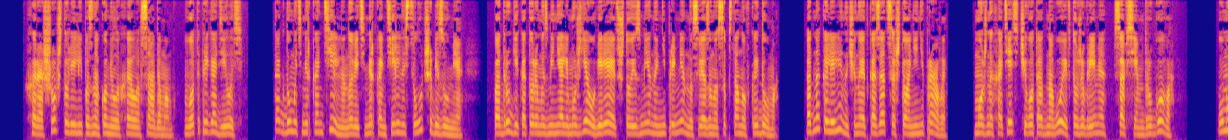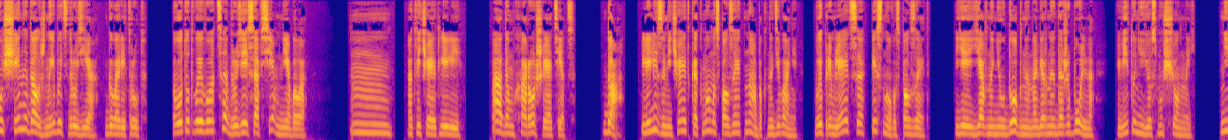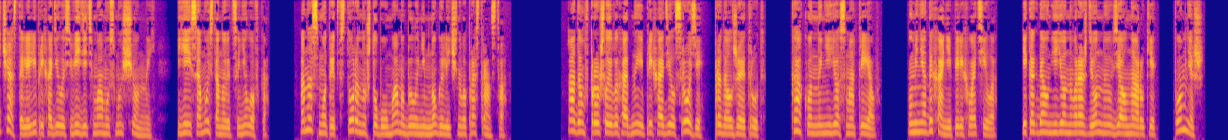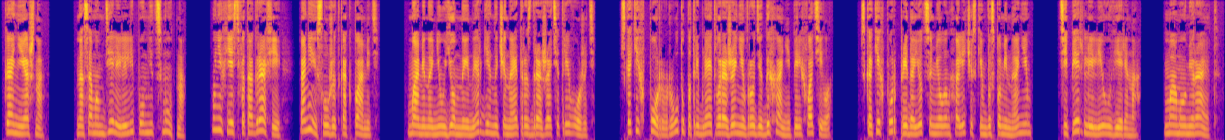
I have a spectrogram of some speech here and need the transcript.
Хорошо, что Лили познакомила Хэлла с Адамом, вот и пригодилась. Так думать меркантильно, но ведь меркантильность лучше безумия. Подруги, которым изменяли мужья, уверяют, что измена непременно связана с обстановкой дома. Однако Лили начинает казаться, что они неправы. Можно хотеть чего-то одного и в то же время совсем другого. «У мужчины должны быть друзья», — говорит Рут. Вот у твоего отца друзей совсем не было. Ммм, отвечает Лили. Адам хороший отец. Да. Лили замечает, как мама сползает на бок на диване, выпрямляется и снова сползает. Ей явно неудобно, наверное, даже больно. Вид у нее смущенный. Не часто Лили приходилось видеть маму смущенной. Ей самой становится неловко. Она смотрит в сторону, чтобы у мамы было немного личного пространства. Адам в прошлые выходные приходил с Рози, продолжает Рут. Как он на нее смотрел. У меня дыхание перехватило. И когда он ее новорожденную взял на руки, помнишь? Конечно. На самом деле Лили помнит смутно. У них есть фотографии, они и служат как память. Мамина неуемная энергия начинает раздражать и тревожить. С каких пор Рут употребляет выражение вроде «дыхание перехватило»? С каких пор предается меланхолическим воспоминаниям? Теперь Лили уверена. Мама умирает.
